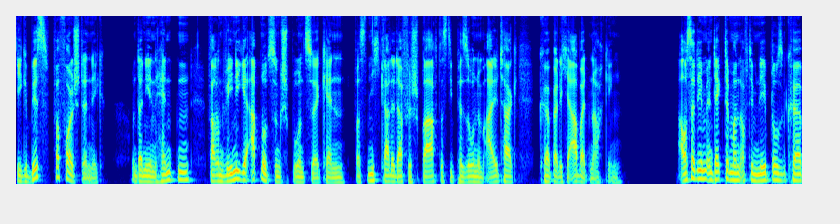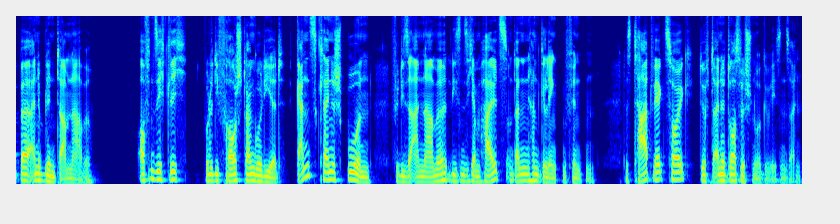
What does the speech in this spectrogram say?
Ihr Gebiss war vollständig und an ihren Händen waren wenige Abnutzungsspuren zu erkennen, was nicht gerade dafür sprach, dass die Person im Alltag körperliche Arbeit nachging. Außerdem entdeckte man auf dem leblosen Körper eine Blinddarmnarbe. Offensichtlich wurde die Frau stranguliert. Ganz kleine Spuren für diese Annahme ließen sich am Hals und an den Handgelenken finden. Das Tatwerkzeug dürfte eine Drosselschnur gewesen sein.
